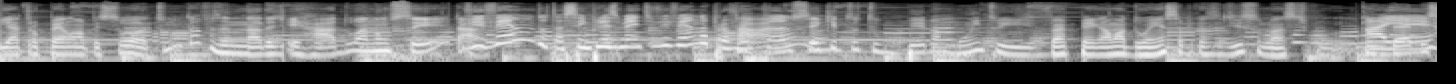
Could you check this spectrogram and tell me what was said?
e atropela uma pessoa, tu não tá fazendo nada de errado a não ser. Tá, Vivendo, tá simplesmente vivendo, Tá, aproveitando. a não ser que tu, tu beba muito e vai pegar uma doença por causa disso, mas, tipo, quem Aí é bebe errado.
